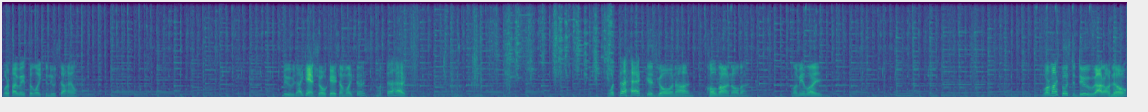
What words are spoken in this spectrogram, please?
What if I wait for like the new style? Dude, I can't showcase them like this. What the heck? What the heck is going on? Hold on, hold on. Let me like... What am I supposed to do? I don't know.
